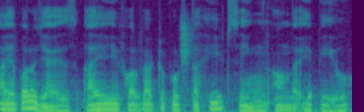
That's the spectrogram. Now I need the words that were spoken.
I apologize, I forgot to put the heatsink on the APU.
